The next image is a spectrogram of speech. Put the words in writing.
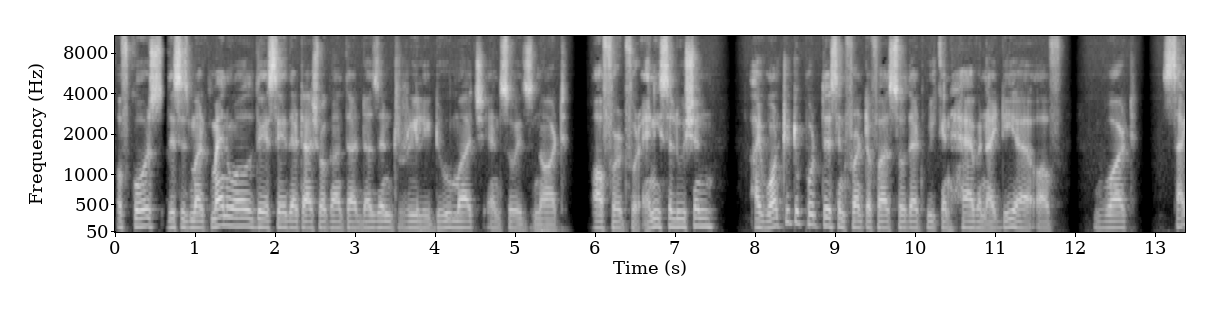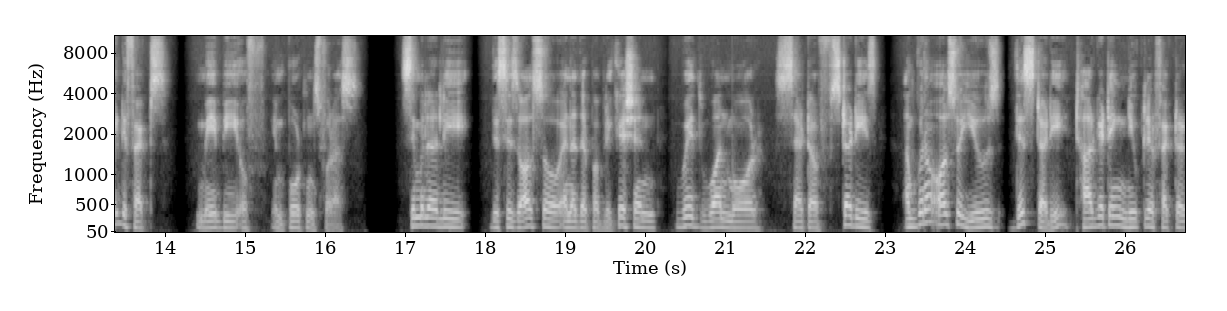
of course, this is Merck Manual. They say that ashwagandha doesn't really do much, and so it's not offered for any solution. I wanted to put this in front of us so that we can have an idea of what side effects may be of importance for us. Similarly, this is also another publication with one more set of studies. I'm going to also use this study targeting nuclear factor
